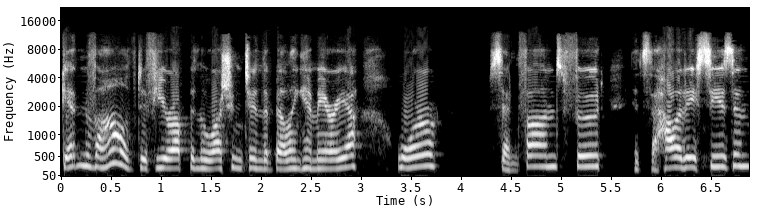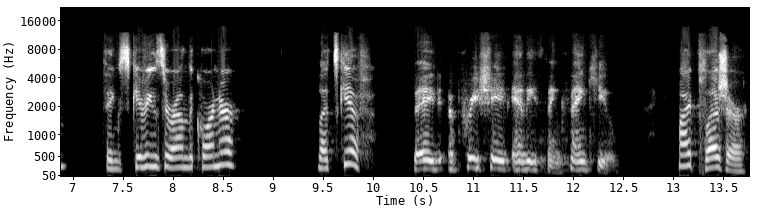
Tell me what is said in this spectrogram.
get involved if you're up in the Washington, the Bellingham area, or send funds, food. It's the holiday season. Thanksgiving's around the corner. Let's give. They'd appreciate anything. Thank you. My pleasure.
